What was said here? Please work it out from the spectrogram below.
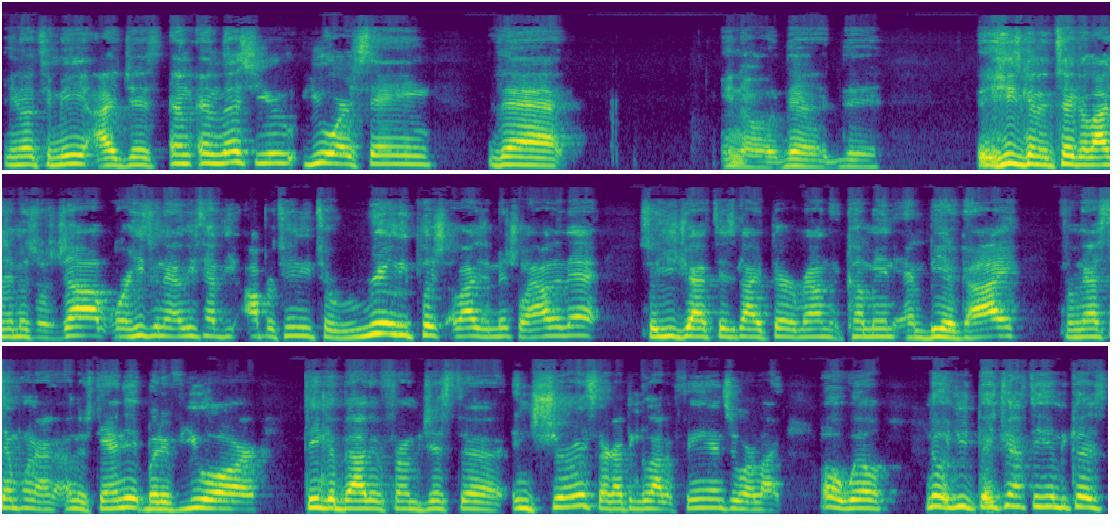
You know, to me, I just unless you you are saying that you know the the he's going to take Elijah Mitchell's job, or he's going to at least have the opportunity to really push Elijah Mitchell out of that. So you draft this guy third round to come in and be a guy. From that standpoint, I understand it. But if you are think about it from just uh, insurance, like I think a lot of fans who are like, "Oh well, no, you they drafted him because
